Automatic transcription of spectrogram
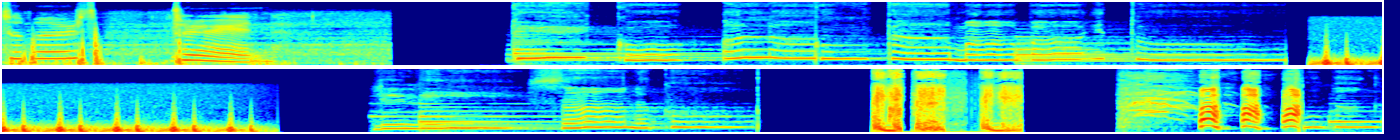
YouTubers turn. Di ko alam kung tama ba ito. Lilisan ako. Upang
